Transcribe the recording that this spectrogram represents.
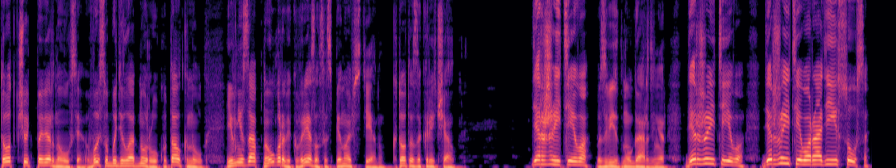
Тот чуть повернулся, высвободил одну руку, толкнул, и внезапно Орвик врезался спиной в стену. Кто-то закричал: "Держите его!" взвизгнул Гардинер. "Держите его! Держите его ради Иисуса!"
